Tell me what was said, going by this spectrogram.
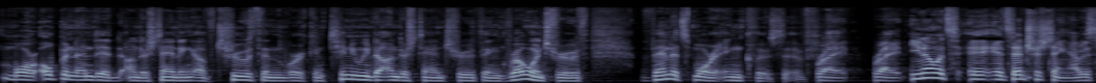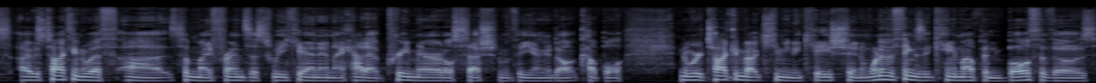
more open-ended understanding of truth and we're continuing to understand truth and grow in truth then it's more inclusive Right, right. You know, it's it's interesting. I was I was talking with uh, some of my friends this weekend, and I had a premarital session with a young adult couple, and we were talking about communication. One of the things that came up in both of those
